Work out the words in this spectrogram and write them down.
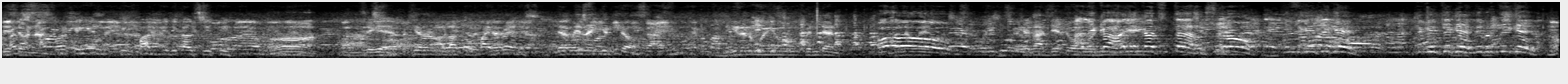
Dito na. I'm working in Kimpan Medical City. Oo. Sige, pagkiran mo A lot dito. of my friends. Dami na ginto. Sige na naman yung pendant. Malawit. Sira dito. Halika, halika, star. Bro, tigil, tigil. Tigil, tigil, libre tigil. No?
